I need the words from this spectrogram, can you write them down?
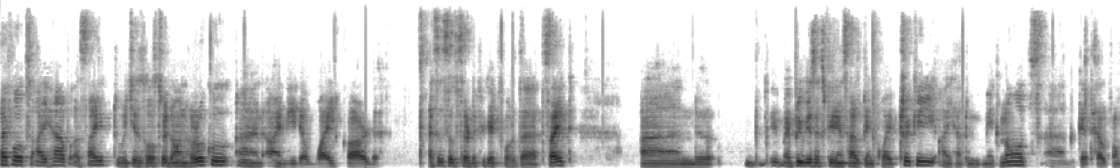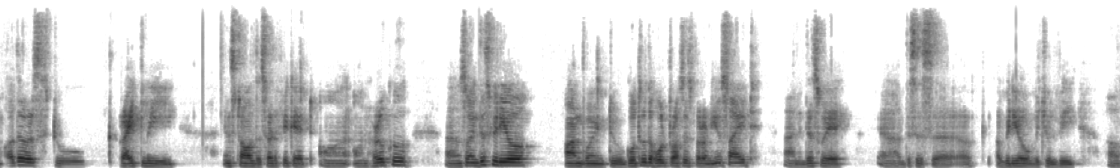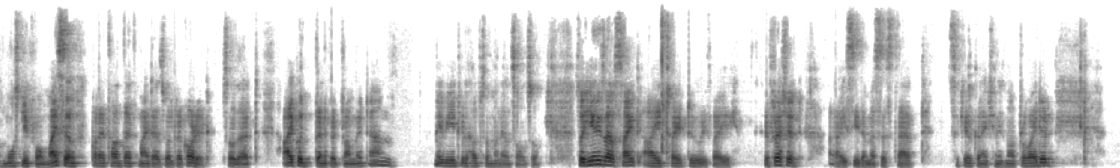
Hi folks, I have a site which is hosted on Heroku and I need a wildcard SSL certificate for that site. And uh, my previous experience has been quite tricky. I had to make notes and get help from others to rightly install the certificate on, on Heroku. Um, so in this video, I'm going to go through the whole process for a new site. And in this way, uh, this is a, a video which will be uh, mostly for myself, but I thought that might as well record it so that I could benefit from it and maybe it will help someone else also. So here is our site. I try to, if I refresh it, I see the message that secure connection is not provided.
